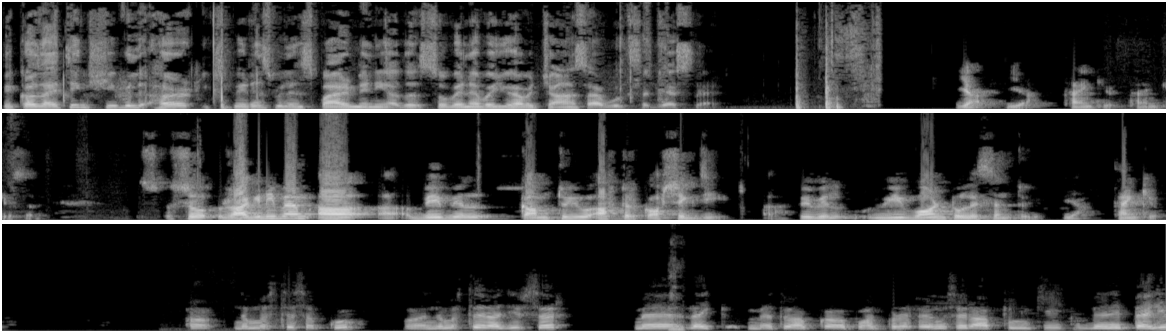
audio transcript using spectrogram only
because I think she will her experience will inspire many others. So whenever you have a chance, I would suggest that. yeah yeah thank you thank you sir so, so ragini ma'am uh, uh, we will come to you after kaushik ji uh, we will we want to listen to you yeah thank you हाँ, नमस्ते सबको हाँ, नमस्ते राजीव सर मैं लाइक मैं तो आपका बहुत बड़ा फैन हूँ सर आपकी मैंने पहली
